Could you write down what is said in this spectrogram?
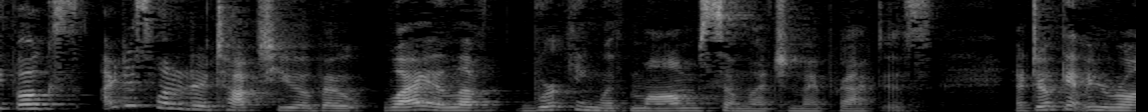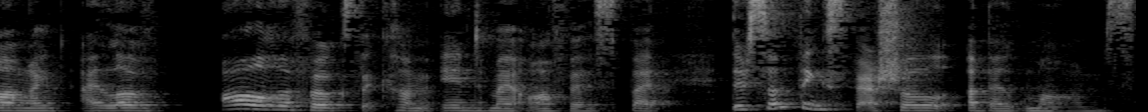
Hey folks, I just wanted to talk to you about why I love working with moms so much in my practice. Now don't get me wrong, I, I love all of the folks that come into my office, but there's something special about moms.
